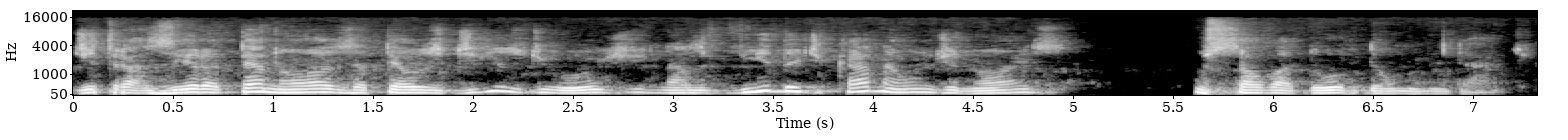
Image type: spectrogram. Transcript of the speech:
de trazer até nós, até os dias de hoje, na vida de cada um de nós, o Salvador da humanidade.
